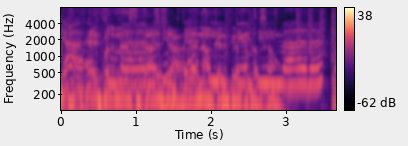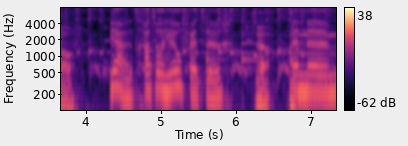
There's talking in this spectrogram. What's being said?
ja. echt Even voor de mensen thuis, misschien ja. Lenel ken ik weer van 13, 14 Delcel. waren. Love. Ja, het gaat wel heel ver terug. Ja. En ehm,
